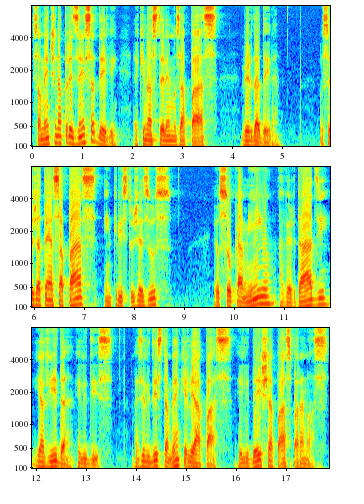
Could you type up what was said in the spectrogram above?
somente na presença dele é que nós teremos a paz verdadeira. Você já tem essa paz em Cristo Jesus? Eu sou o caminho, a verdade e a vida, ele diz. Mas ele diz também que ele é a paz. Ele deixa a paz para nós.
